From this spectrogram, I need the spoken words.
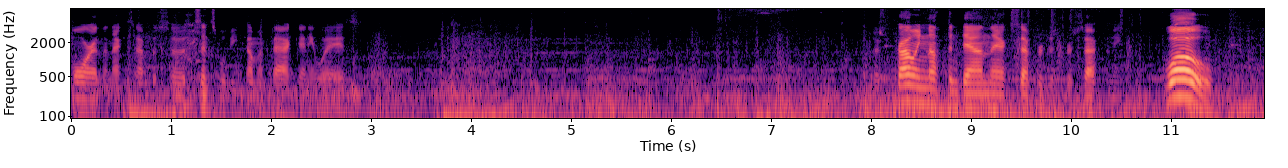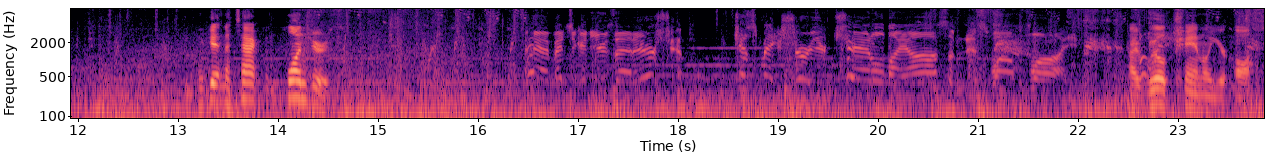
more in the next episode, since we'll be coming back anyways. Probably nothing down there except for just Persephone. Whoa! I'm getting attacked with plungers. Hey, I bet you could use that airship. Just make sure you channel my awesomeness while flying. I will channel your awesomeness.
